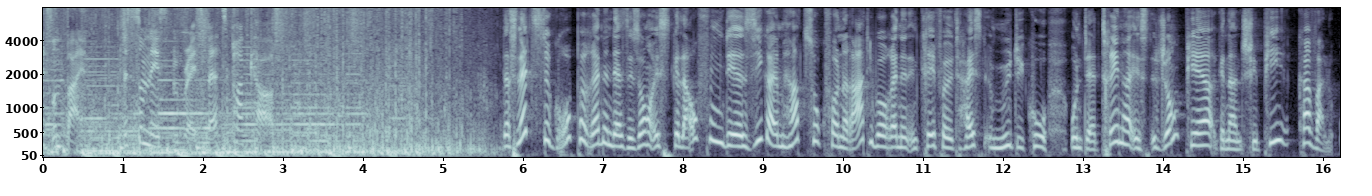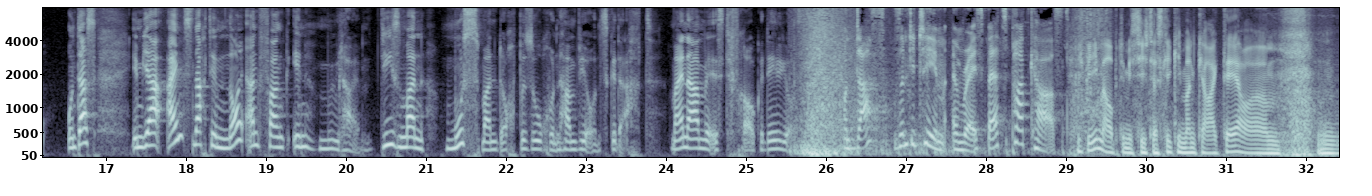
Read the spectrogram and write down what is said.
Hals und Bein. Bis zum nächsten Brace Bats Podcast. Das letzte Grupperennen der Saison ist gelaufen. Der Sieger im Herzog von Ratibor-Rennen in Krefeld heißt Mythico und der Trainer ist Jean-Pierre, genannt Chipi Cavallo. Und das im Jahr eins nach dem Neuanfang in Mülheim. Diesen Mann muss man doch besuchen, haben wir uns gedacht. Mein Name ist Frauke Delius. Und das sind die Themen im Race Bats Podcast. Ich bin immer optimistisch, das liegt in meinem Charakter. Ähm,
